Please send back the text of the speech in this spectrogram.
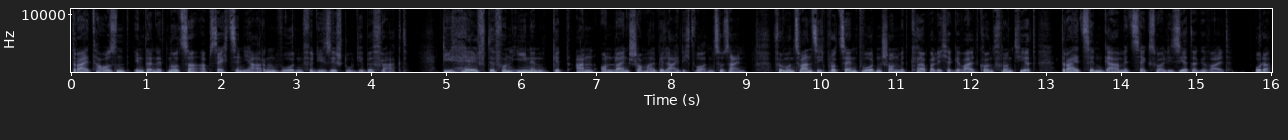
3000 Internetnutzer ab 16 Jahren wurden für diese Studie befragt. Die Hälfte von ihnen gibt an, online schon mal beleidigt worden zu sein. 25 Prozent wurden schon mit körperlicher Gewalt konfrontiert, 13 gar mit sexualisierter Gewalt. Oder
